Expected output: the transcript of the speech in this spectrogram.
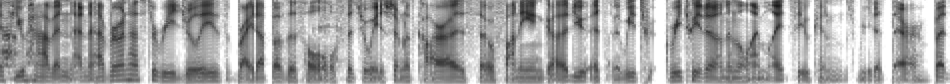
If you haven't, and everyone has to read Julie's write up of this whole situation with Cara is so funny and good. You, it's we t- retweeted on in the limelight, so you can read it there. But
